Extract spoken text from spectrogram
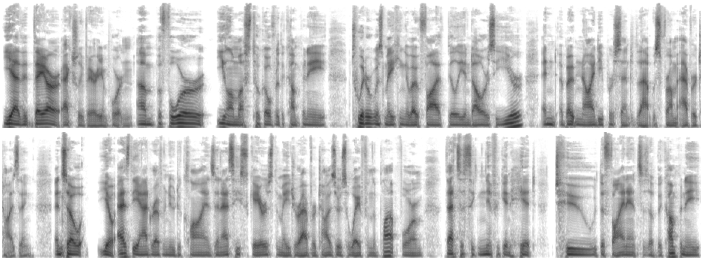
Yeah, they are actually very important. Um, before Elon Musk took over the company, Twitter was making about $5 billion a year, and about 90% of that was from advertising. And so, you know, as the ad revenue declines and as he scares the major advertisers away from the platform, that's a significant hit to the finances of the company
